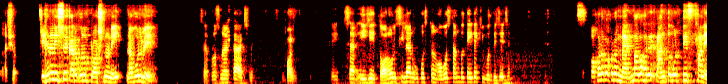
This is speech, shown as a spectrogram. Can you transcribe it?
আচ্ছা। এখানে নিশ্চয়ই কারও কোনো প্রশ্ন নেই না বলবে? স্যার প্রশ্ন একটা আছে। বল। এই স্যার এই যে তরল শিলার উপস্থান অবস্থান বলতে এটা কি বলতে চেয়েছেন কখনো কখনো ম্যাগমা গহরের প্রান্তবর্তী স্থানে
